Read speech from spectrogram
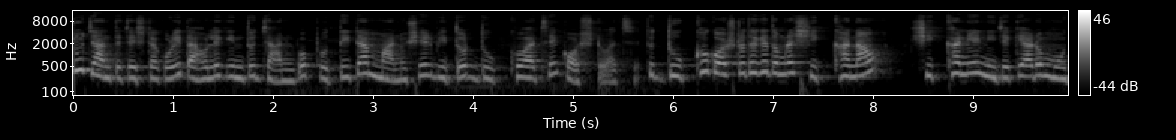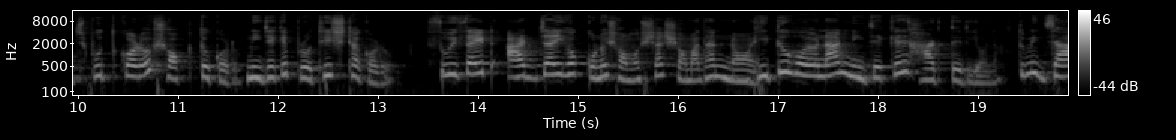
একটু জানতে চেষ্টা করি, তাহলে কিন্তু জানব প্রতিটা মানুষের ভিতর দুঃখ আছে, কষ্ট আছে। তো দুঃখ, কষ্ট থেকে তোমরা শিক্ষা নাও। শিক্ষা নিয়ে নিজেকে আরও মজবুত করো, শক্ত করো। নিজেকে প্রতিষ্ঠা করো। সুইসাইড আর যাই হোক, কোনো সমস্যার সমাধান নয়। ভীতু হয়েও না, নিজেকে হারতে দিও না। তুমি যা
